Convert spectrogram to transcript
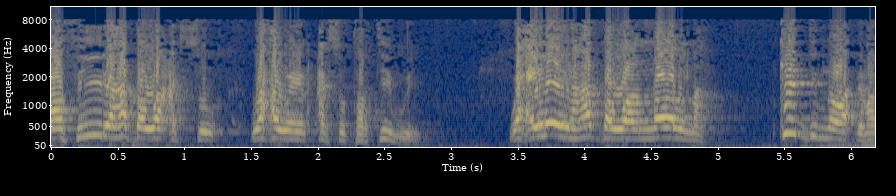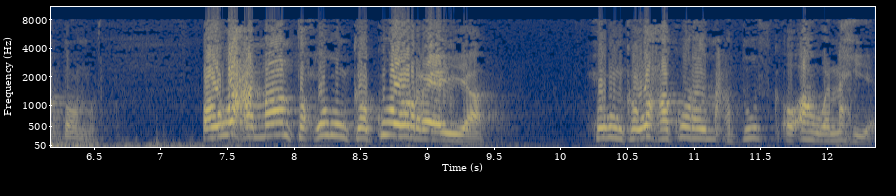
oo fiiri hadda waa cagsu waxa weyan cagsu tartiib wey waxay leeyihiin hadda waa noolna kadibna waa dhiman doona oo waxa maanta xukunka ku horreeya xukunka waxaa ku horreeya macduufka oo ah wanaxya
